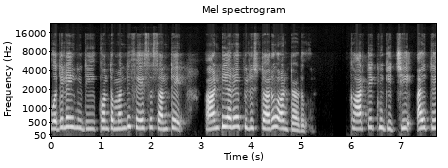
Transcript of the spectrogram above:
వదిలేనిది కొంతమంది ఫేసెస్ అంతే ఆంటీ అనే పిలుస్తారు అంటాడు. కార్తీక్ని గిచ్చి అయితే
